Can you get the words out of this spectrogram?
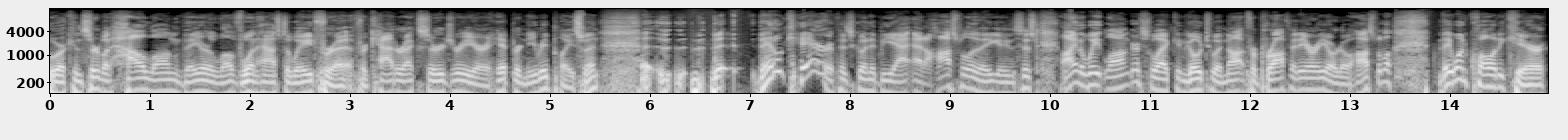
who are concerned about how long their loved one has to wait for a for cataract surgery or a hip or knee replacement, uh, they, they don't care if it's going to be at, at a hospital. They insist I'm going to wait longer so I can go to a not for profit area or to a hospital. They want quality care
